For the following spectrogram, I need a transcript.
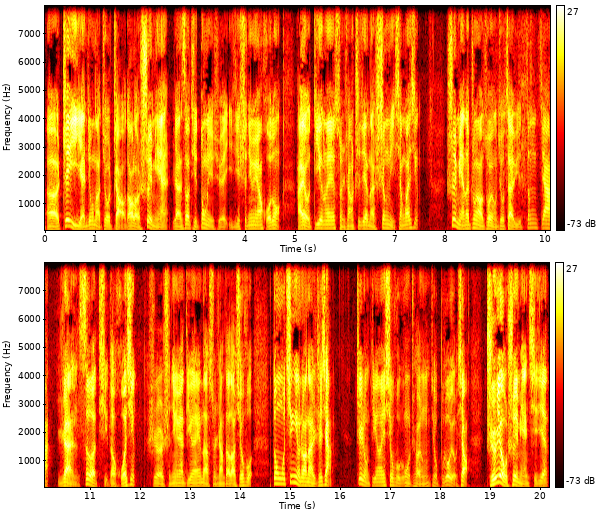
呃，这一研究呢，就找到了睡眠、染色体动力学以及神经元活动，还有 DNA 损伤之间的生理相关性。睡眠的重要作用就在于增加染色体的活性，使神经元 DNA 呢损伤得到修复。动物清醒状态之下，这种 DNA 修复过程就不够有效，只有睡眠期间，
